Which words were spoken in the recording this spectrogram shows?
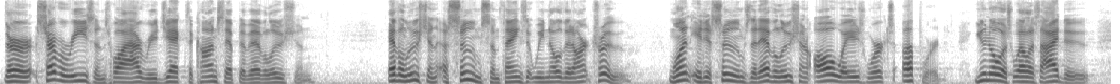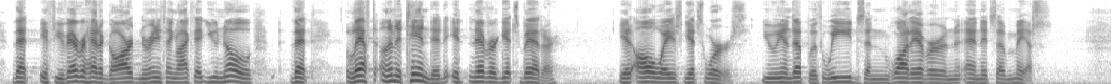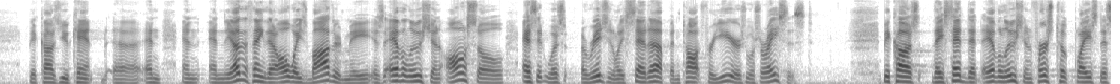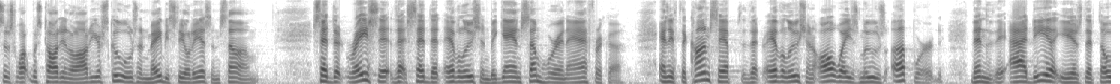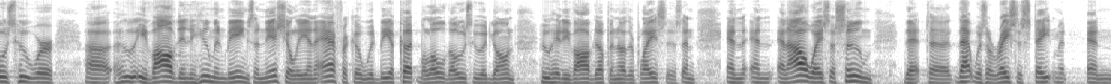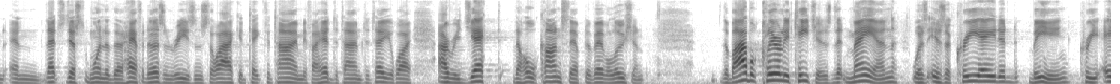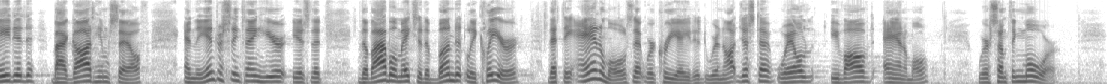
There are several reasons why I reject the concept of evolution. Evolution assumes some things that we know that aren't true. One, it assumes that evolution always works upward. You know as well as I do that if you've ever had a garden or anything like that, you know that left unattended, it never gets better it always gets worse. You end up with weeds and whatever, and, and it's a mess. because you can't. Uh, and and and the other thing that always bothered me is evolution. Also, as it was originally set up and taught for years, was racist. Because they said that evolution first took place. This is what was taught in a lot of your schools, and maybe still is in some. Said that race that said that evolution began somewhere in Africa. And if the concept that evolution always moves upward, then the idea is that those who were uh, who evolved into human beings initially in Africa would be a cut below those who had gone who had evolved up in other places. And and and and I always assume that uh, that was a racist statement. And, and that's just one of the half a dozen reasons so I could take the time, if I had the time, to tell you why I reject the whole concept of evolution the Bible clearly teaches that man was, is a created being, created by God Himself. And the interesting thing here is that the Bible makes it abundantly clear that the animals that were created were not just a well evolved animal, we're something more.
